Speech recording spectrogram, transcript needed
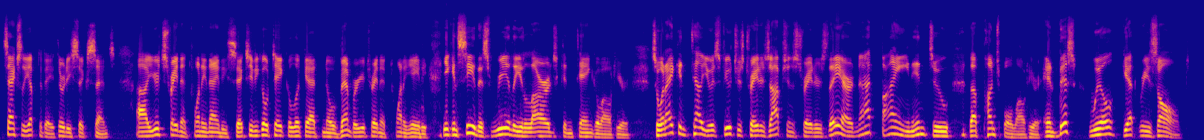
It's actually up today, 36 cents. Uh, you're trading at 2096. If you go take a look at November, you're trading at 2080. You can see this really large contango out here. So what I can tell you is futures traders, options traders, they are not buying into the punch bowl out here. And this will get resolved.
